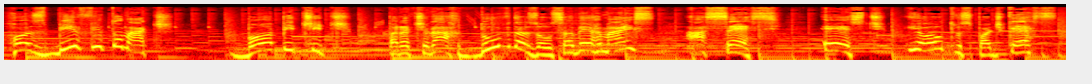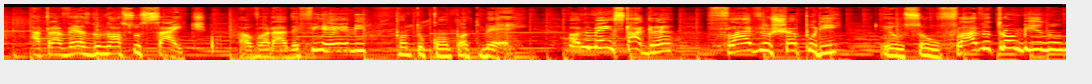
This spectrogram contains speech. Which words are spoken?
rosbife e tomate. Bom apetite! Para tirar dúvidas ou saber mais, acesse este e outros podcasts através do nosso site alvoradafm.com.br ou no meu Instagram, Flávio Chapuri. Eu sou Flávio Trombino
